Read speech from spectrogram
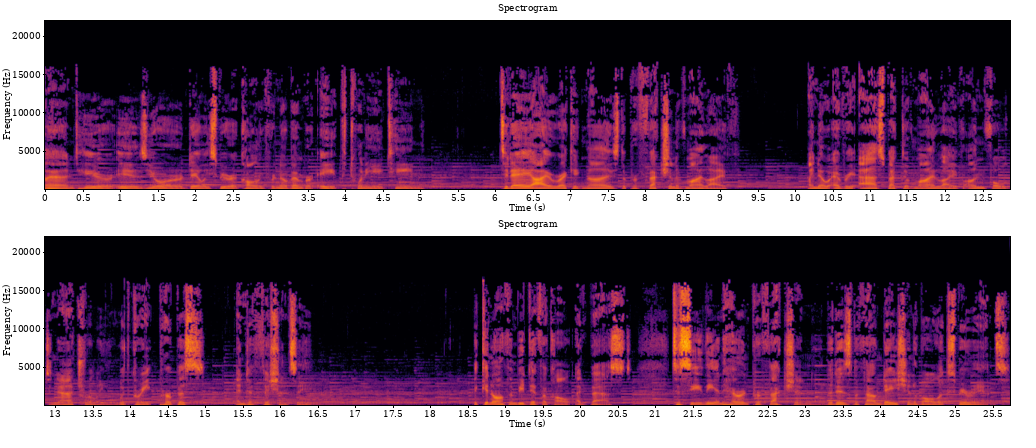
And here is your Daily Spirit Calling for November 8th, 2018. Today I recognize the perfection of my life I know every aspect of my life unfolds naturally with great purpose and efficiency. It can often be difficult, at best, to see the inherent perfection that is the foundation of all experience.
